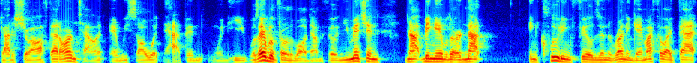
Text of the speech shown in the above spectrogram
got to show off that arm talent. And we saw what happened when he was able to throw the ball down the field. And you mentioned not being able to, or not including Fields in the running game. I feel like that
